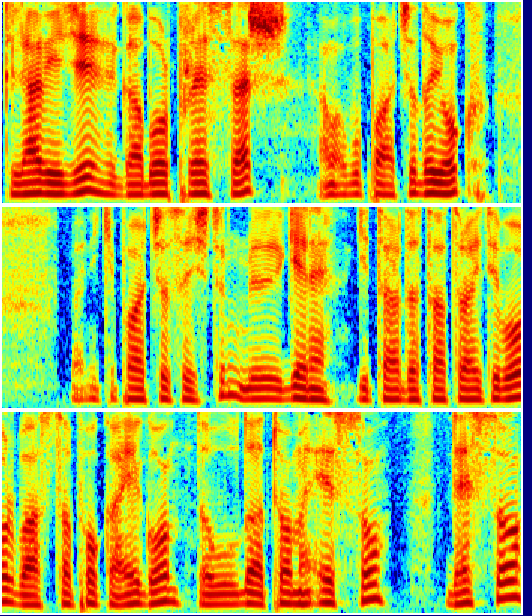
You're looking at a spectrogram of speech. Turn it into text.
klavyeci Gabor Presser. Ama bu parçada yok. Ben iki parça seçtim. Gene gitarda Tatray Tibor, basta Poka Egon, davulda Tome Esso, Desso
